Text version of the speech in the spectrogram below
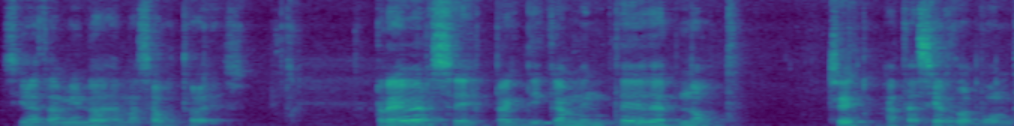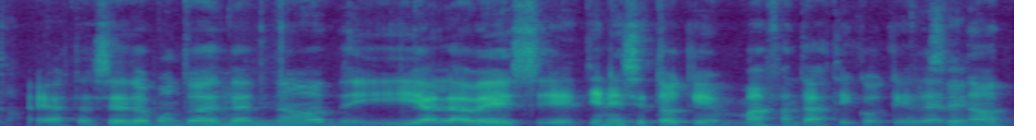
sino también los demás autores. Reverse es prácticamente Death Note, Sí, hasta cierto punto. eh, hasta cierto punto de Ujú. Death Note y a la vez eh, tiene ese toque más fantástico que Death. Note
